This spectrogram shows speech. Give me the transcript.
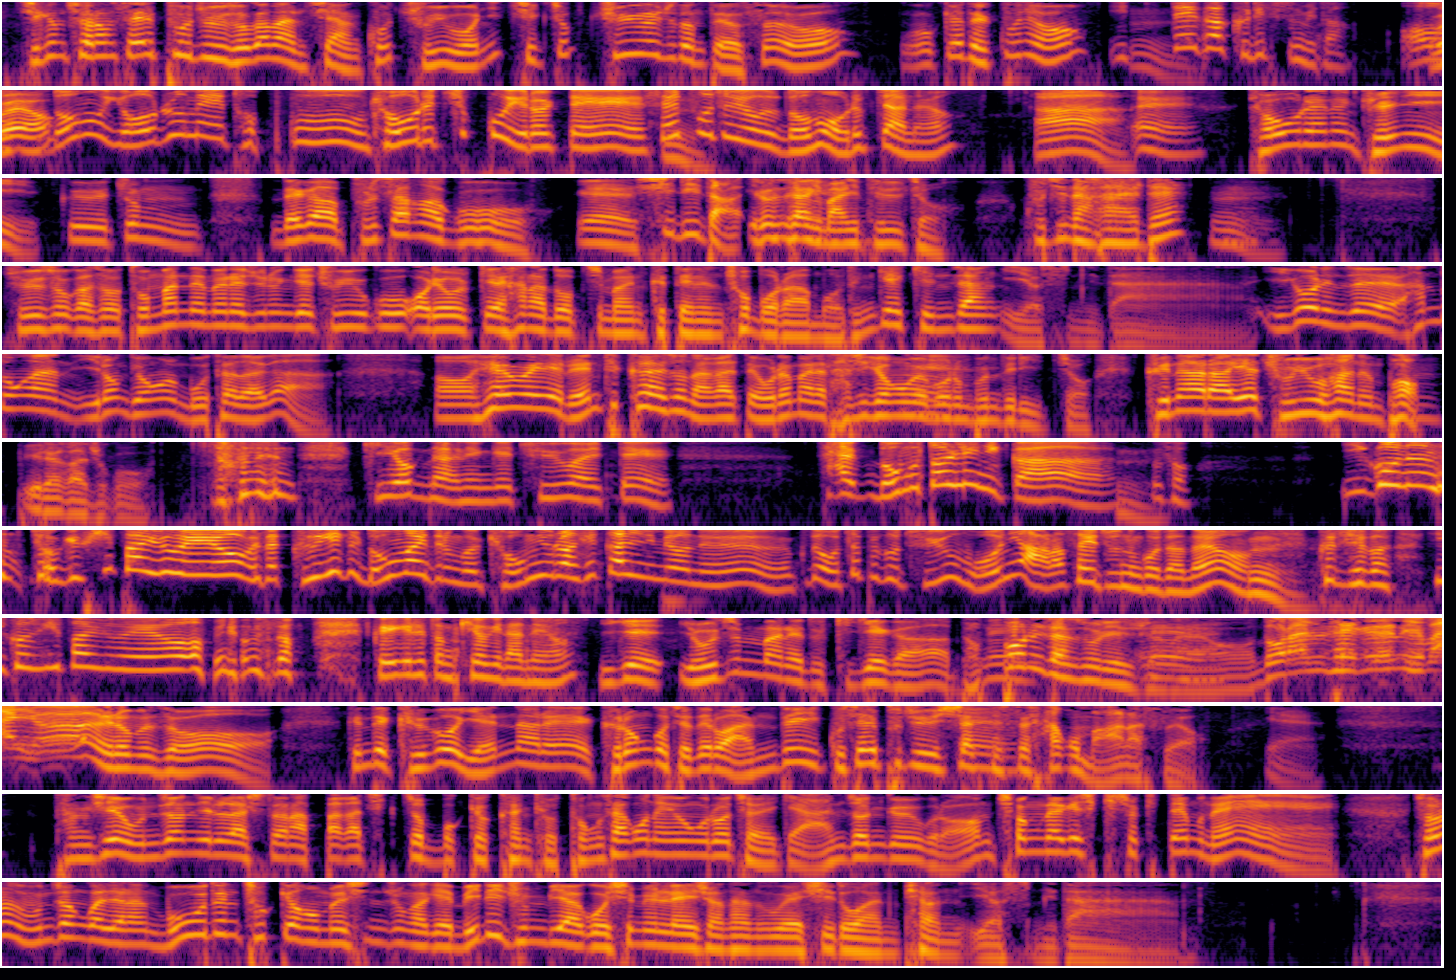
지금처럼 셀프 주유소가 많지 않고 주유원이 직접 주유해주던 때였어요. 어, 꽤 됐군요. 이때가 그립습니다. 어, 왜요? 너무 여름에 덥고 겨울에 춥고 이럴 때 음. 셀프 주유 너무 어렵지 않아요? 아, 네. 겨울에는 괜히 그 좀 내가 불쌍하고 예 시리다 이런 생각이 네. 많이 들죠. 굳이 나가야 돼? 음. 주유소 가서 돈만 내면 해주는 게 주유고 어려울 게 하나도 없지만 그때는 초보라 모든 게 긴장이었습니다. 이걸 이제 한동안 이런 경험을 못 하다가 어, 해외에 렌트카에서 나갈 때 오랜만에 다시 경험해보는 네. 분들이 있죠. 그 나라의 주유하는 법 음. 이래가지고 저는 기억나는 게 주유할 때 잘 너무 떨리니까 음. 그래서 이거는 저기 휘발유예요. 그래서 그 얘기를 너무 많이 들은 거예요. 경유랑 헷갈리면은 근데 어차피 그 주유원이 알아서 해주는 거잖아요. 음. 그래서 제가 이건 휘발유예요. 이러면서 그 얘기를 했던 기억이 나네요. 이게 요즘만 해도 기계가 몇 네. 번을 잔소리 해 주잖아요. 노란색은 휘발유 이러면서. 근데 그거 옛날에 그런 거 제대로 안 돼 있고 셀프 주유 시작했을 때 사고 많았어요. 예. 당시에 운전 일을 하시던 아빠가 직접 목격한 교통사고 내용으로 저에게 안전교육을 엄청나게 시키셨기 때문에 저는 운전 관련한 모든 첫 경험을 신중하게 미리 준비하고 시뮬레이션 한 후에 시도한 편이었습니다.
